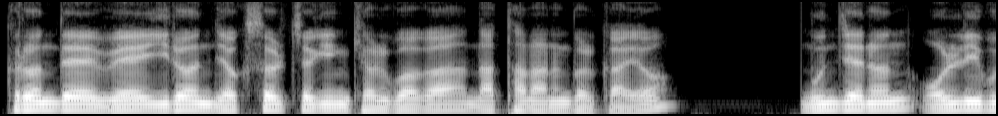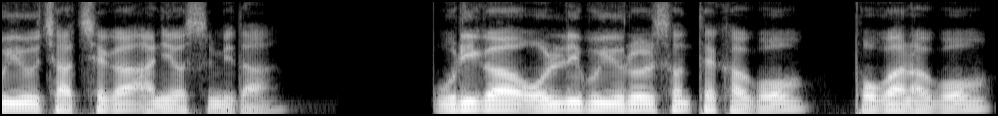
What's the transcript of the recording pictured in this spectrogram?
그런데 왜 이런 역설적인 결과가 나타나는 걸까요? 문제는 올리브유 자체가 아니었습니다. 우리가 올리브유를 선택하고 보관하고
